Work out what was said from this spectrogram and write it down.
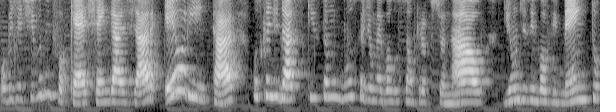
O objetivo do Infocast é engajar e orientar os candidatos que estão em busca de uma evolução profissional, de um desenvolvimento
